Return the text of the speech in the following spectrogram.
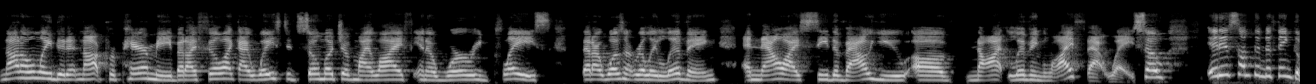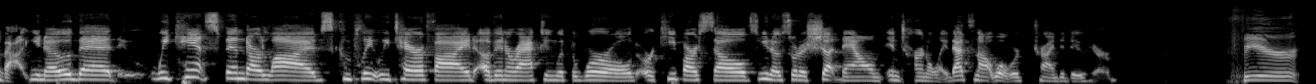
not only did it not prepare me, but I feel like I wasted so much of my life in a worried place that I wasn't really living. And now I see the value of not living life that way. So it is something to think about, you know, that we can't spend our lives completely terrified of interacting with the world or keep ourselves, you know, sort of shut down internally. That's not what we're trying to do here. Fear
